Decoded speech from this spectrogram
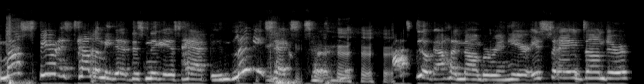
My spirit is telling me that this nigga is happy. Let me text her. I still got her number in here. It's saved under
